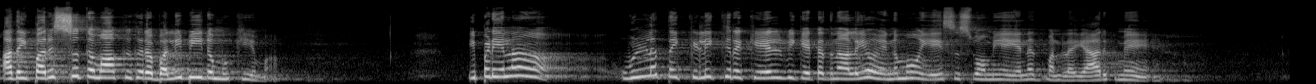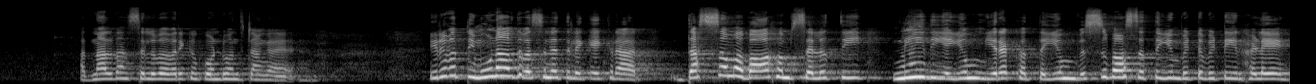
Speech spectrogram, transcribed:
அதை பரிசுத்தமாக்குகிற பலிபீடம் முக்கியமா? இப்படியெல்லாம் உள்ளத்தை கிழிக்கிற கேள்வி கேட்டதுனாலயோ என்னமோ இயேசு சுவாமியை என்ன பண்ணல யாருக்குமே. அதனால தான் சிலுவை வரைக்கும் கொண்டு வந்துட்டாங்க. இருபத்தி மூணாவது வசனத்தில் கேட்கிறார் தசம பாகம் செலுத்தி நீதியையும் இரக்கத்தையும் விசுவாசத்தையும் விட்டு விட்டீர்களே.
